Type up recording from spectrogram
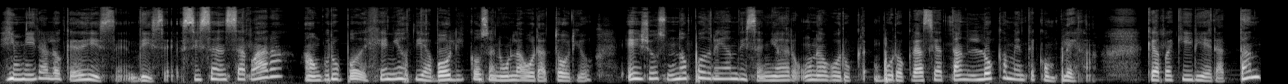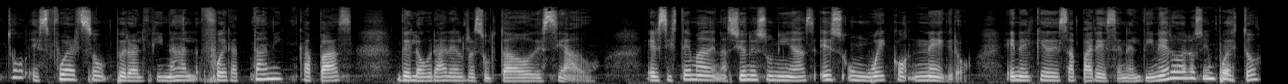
Y mira lo que dice. Dice, si se encerrara a un grupo de genios diabólicos en un laboratorio, ellos no podrían diseñar una burocracia tan locamente compleja que requiriera tanto esfuerzo, pero al final fuera tan incapaz de lograr el resultado deseado. El sistema de Naciones Unidas es un hueco negro en el que desaparecen el dinero de los impuestos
